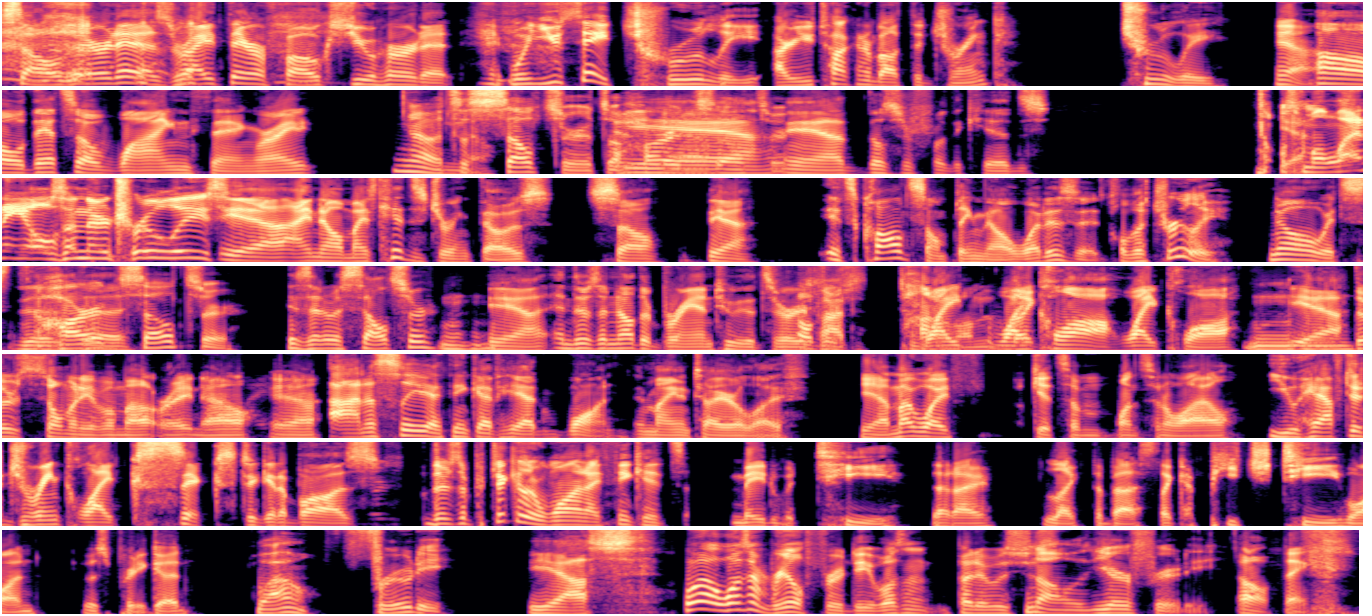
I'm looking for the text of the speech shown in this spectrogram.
so there it is, right there, folks. You heard it. when you say truly, are you talking about the drink? Truly. Yeah. Oh, that's a wine thing, right? No, it's a seltzer. It's a hard yeah, seltzer. yeah. Those are for the kids. Those millennials and their Trulies. Yeah, I know. My kids drink those. So yeah, it's called something though. What is it? Called a truly. No, it's the hard the- seltzer. Is it a seltzer? Mhm. Yeah, and there's another brand too that's very Oh, popular. a ton of White. White Like- Claw, White Claw. Mhm. Yeah. There's so many of them out right now. Yeah. Honestly, I think I've had one in my entire life. Yeah. My wife gets them once in a while. You have to drink like six to get a buzz. There's a particular one, I think it's made with tea that I like the best, like a peach tea one. It was pretty good. Wow. Fruity. Yes. Well, it wasn't real fruity. It wasn't, but it was just. No, you're fruity. Oh, thanks.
